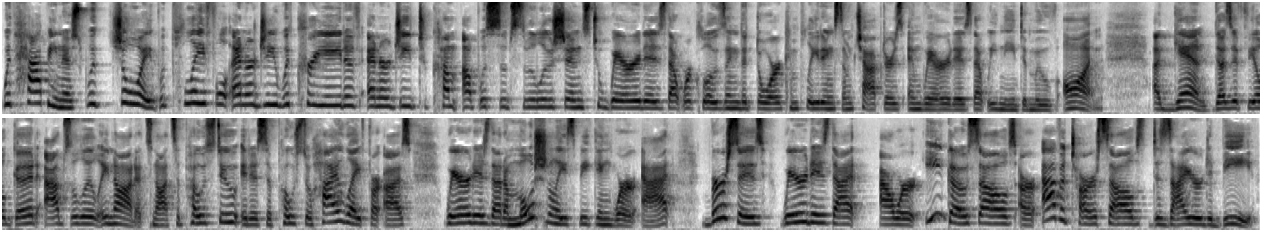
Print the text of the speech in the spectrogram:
with happiness, with joy, with playful energy, with creative energy to come up with some solutions to where it is that we're closing the door, completing some chapters, and where it is that we need to move on. Again, does it feel good? Absolutely not. It's not supposed to. It is supposed to highlight for us where it is that emotionally speaking we're at versus where it is that our ego selves, our avatar selves desire to be.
